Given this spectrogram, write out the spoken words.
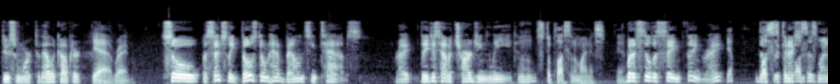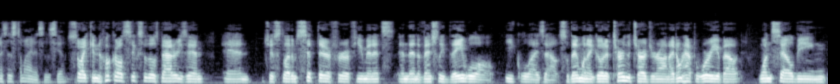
do some work to the helicopter. Yeah, right. So essentially, those don't have balancing tabs, right? They just have a charging lead, Mm-hmm. Just a plus and a minus. Yeah. but it's still the same thing, right? Yep. The- Pluses the to connection- pluses, minuses to minuses. Yeah. So I can hook all six of those batteries in and just let them sit there for a few minutes, and then eventually they will all equalize out. So then when I go to turn the charger on, I don't have to worry about one cell being,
